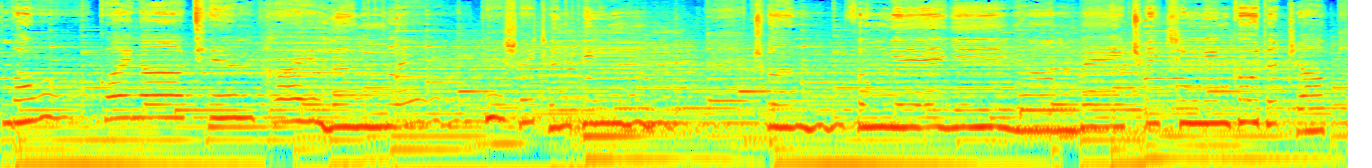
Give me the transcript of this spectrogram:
不怪那天太冷，泪滴水成冰，春风也一样被吹进凝固的照片。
